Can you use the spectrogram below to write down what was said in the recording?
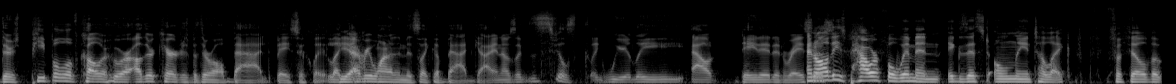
there's people of color who are other characters, but they're all bad, basically. Like Yeah. every one of them is like a bad guy, and I was like, this feels like weirdly outdated and racist. And all these powerful women exist only to like f- fulfill the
